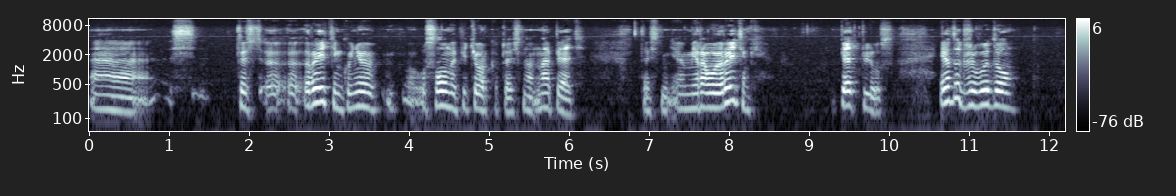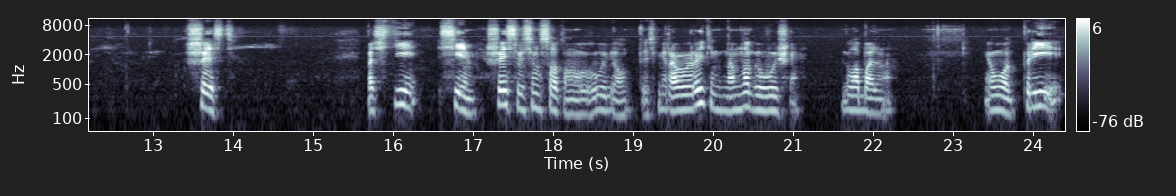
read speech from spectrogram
Э, то есть э, э, рейтинг у него условно пятерка, то есть на, на 5. То есть мировой рейтинг 5 плюс. Этот же выдал 6 почти 7, 6 800 он вывел. То есть мировой рейтинг намного выше глобально. Вот, при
